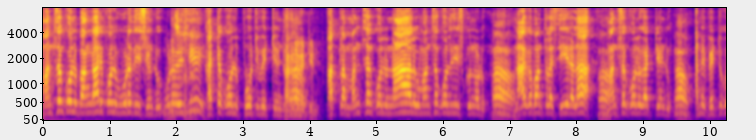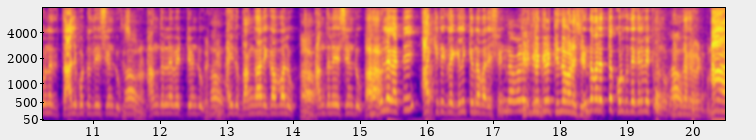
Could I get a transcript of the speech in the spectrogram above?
మంచం కోళ్ళు బంగారు కోళ్ళు ఊడదీసిండు ఊడదీసి కట్టె కోళ్ళు పోటీ పెట్టిండు. అట్లా మంచం కోళ్ళు నాలుగు మంచం కోళ్ళు తీసుకున్నాడు. నాగబంతుల సీరల మంచం కోళ్ళు కట్టిండు. ఆమె పెట్టుకున్నది తాలిపొట్టు తీసిండు. అందులోనే పెట్టిండు. ఐదు బంగారు గవ్వలు అందులో వేసిండు ఉల్ల కట్టి ఆ కిటికీలకి కింద పడేసిండు. కింద పడేస్తే కొడుకు దగ్గర పెట్టుకున్నాడు. కొడుకు దగ్గర పెట్టుకున్నాడు. ఆ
